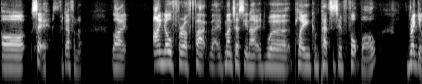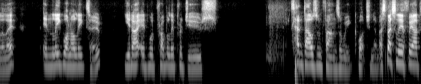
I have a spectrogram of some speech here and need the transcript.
or City for definite. Like, I know for a fact that if Manchester United were playing competitive football regularly in League One or League Two, United would probably produce 10,000 fans a week watching them, especially if we had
